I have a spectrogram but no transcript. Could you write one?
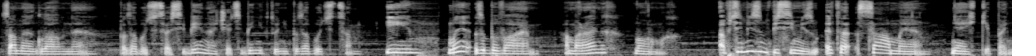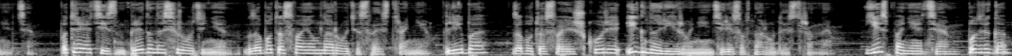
Самое главное – позаботиться о себе, иначе о тебе никто не позаботится. И мы забываем о моральных нормах. Оптимизм, пессимизм – это самые мягкие понятия. Патриотизм, преданность Родине, забота о своем народе, своей стране. Либо забота о своей шкуре, игнорирование интересов народа и страны. Есть понятие подвига,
